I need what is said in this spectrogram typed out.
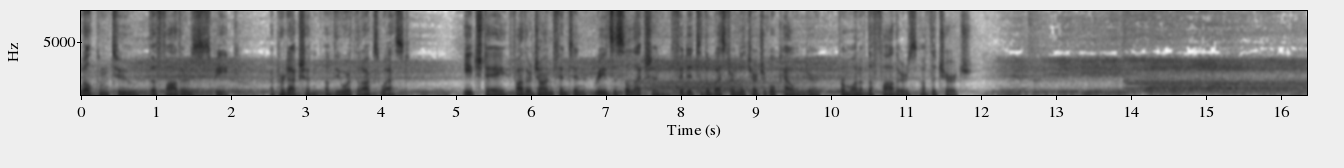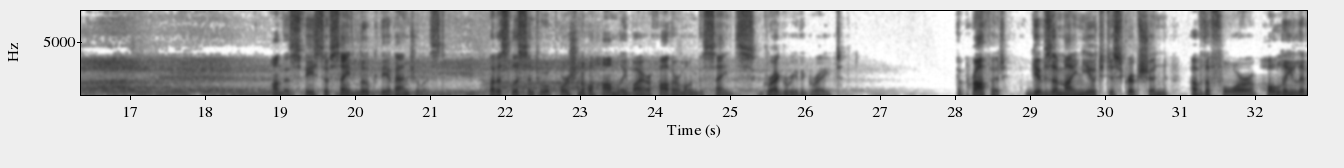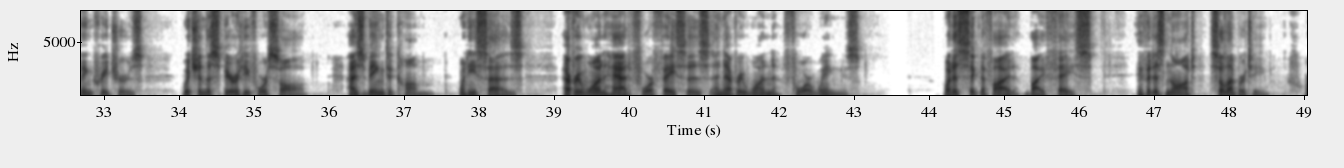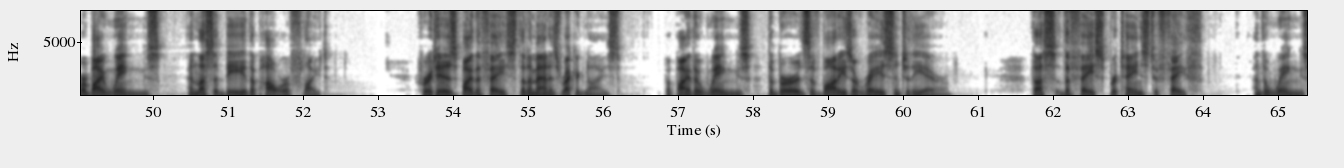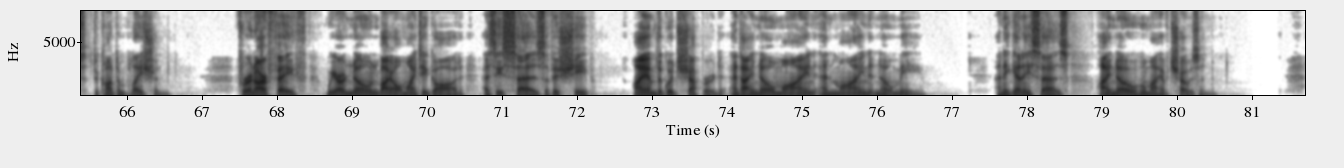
Welcome to The Fathers Speak, a production of the Orthodox West. Each day, Father John Fenton reads a selection fitted to the Western liturgical calendar from one of the Fathers of the Church. On this feast of St. Luke the Evangelist, let us listen to a portion of a homily by our Father among the Saints, Gregory the Great. The prophet gives a minute description of the four holy living creatures, which in the Spirit he foresaw, as being to come, when he says, Every one had four faces, and every one four wings. What is signified by face, if it is not celebrity, or by wings, unless it be the power of flight? For it is by the face that a man is recognized, but by the wings the birds of bodies are raised into the air. Thus the face pertains to faith, and the wings to contemplation. For in our faith we are known by Almighty God, as he says of his sheep, I am the good shepherd, and I know mine, and mine know me. And again he says, I know whom I have chosen.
